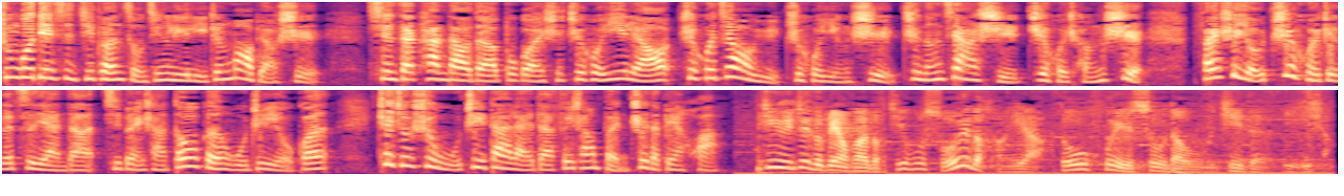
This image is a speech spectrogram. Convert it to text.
中国电信集团总经理李正茂表示，现在看到的，不管是智慧医疗、智慧教育、智慧影视、智能驾驶、智慧城市，凡是有“智慧”这个字眼的，基本上都跟五 G 有关。这就是五 G 带来的非常本质的变化。基于这个变化的，几乎所有的行业啊，都会受到五 G 的影响。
